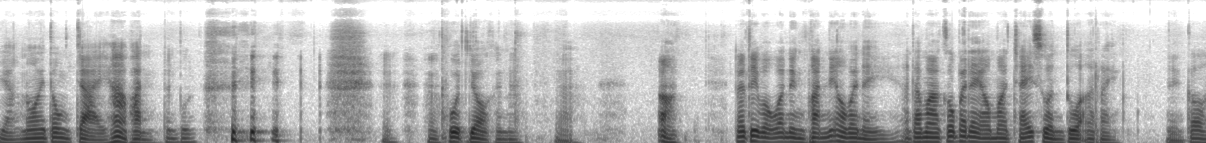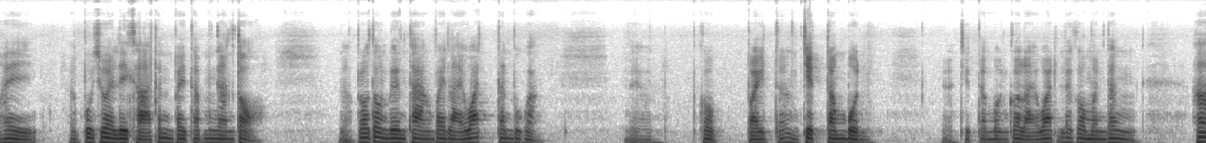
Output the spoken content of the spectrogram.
อย่างน้อยต้องจ่ายห้าพันท่านพูดพูดยอกกันนะอ่าอ้าวแล้วที่บอกว่าหนึ่งพันนี่เอาไปไหนอาตมาก็ไม่ได้เอามาใช้ส่วนตัวอะไรก็ให้ผู้ช่วยเลขาท่านไปทำงานต่อนะเพราะต้องเดินทางไปหลายวัดท่านผู้ฟังนะก็ไปตั้งเจ็ดตำบลเจ็ดตำบลก็หลายวัด แล้วก็มันตั้งห้า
